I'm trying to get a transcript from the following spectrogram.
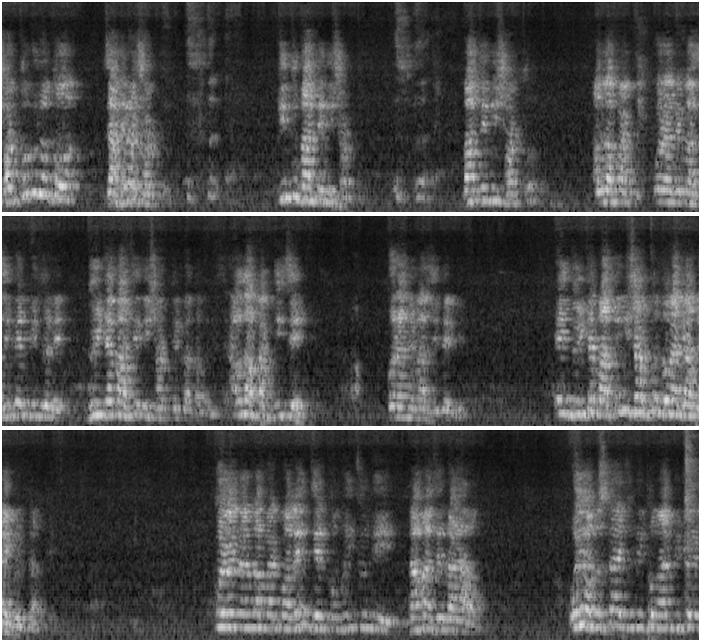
শর্তগুলো তো জাহেরা শর্ত। কিন্তু বাতেনি শর্ত। বাতেনি শর্ত। আল্লাহ পাক কোরআনে মাজিদের ভিতরে দুইটা বাতেনি শর্তের কথা বলেছেন। আল্লাহ পাক নিজে কোরআনে মাজিদের ভিতরে। এই দুইটা বাতিনি শর্ত তোমাকে আদায় করতে হবে। কোরআন আল্লাহ পাক বলেন যে, তুমি যদি নামাজে দাঁড়াও, ওই অবস্থায় যদি তোমার ভিতরে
